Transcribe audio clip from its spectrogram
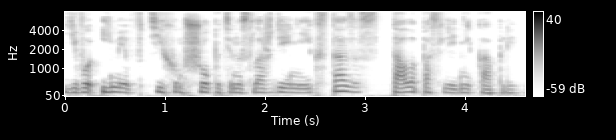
Его имя в тихом шепоте наслаждения и экстаза стало последней каплей.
